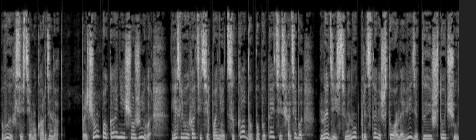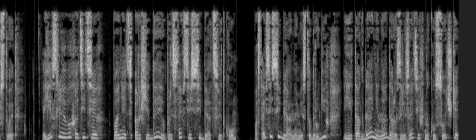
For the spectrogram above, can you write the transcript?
в их систему координат. Причем пока они еще живы. Если вы хотите понять цикаду, попытайтесь хотя бы на 10 минут представить, что она видит и что чувствует. Если вы хотите понять орхидею, представьте себя цветком. Поставьте себя на место других, и тогда не надо разрезать их на кусочки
